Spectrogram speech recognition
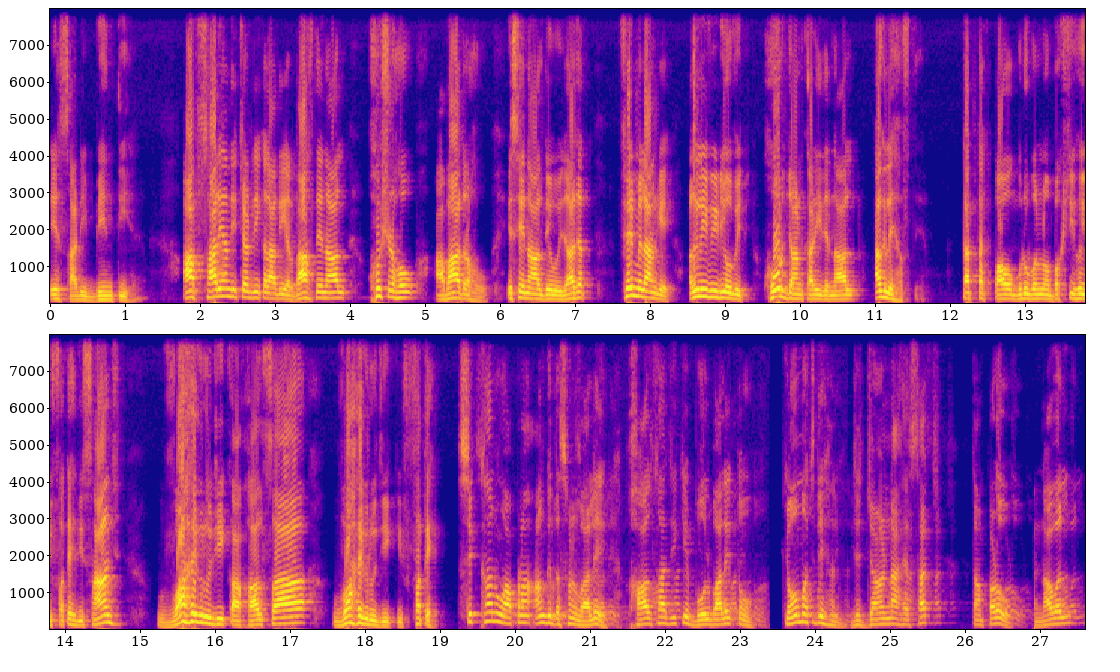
ਇਹ ਸਾਡੀ ਬੇਨਤੀ ਹੈ। ਆਪ ਸਾਰਿਆਂ ਦੀ ਚੜ੍ਹਦੀ ਕਲਾ ਦੀ ਅਰਦਾਸ ਦੇ ਨਾਲ ਖੁਸ਼ ਰਹੋ, ਆਬਾਦ ਰਹੋ। ਇਸੇ ਨਾਲ ਦਿਓ ਇਜਾਜ਼ਤ। ਫਿਰ ਮਿਲਾਂਗੇ ਅਗਲੀ ਵੀਡੀਓ ਵਿੱਚ ਹੋਰ ਜਾਣਕਾਰੀ ਦੇ ਨਾਲ ਅਗਲੇ ਹਫ਼ਤੇ। ਤਦ ਤੱਕ ਪਾਓ ਗੁਰੂ ਵੱਲੋਂ ਬਖਸ਼ੀ ਹੋਈ ਫਤਿਹ ਦੀ ਸਾਂਝ। ਵਾਹਿਗੁਰੂ ਜੀ ਕਾ ਖਾਲਸਾ, ਵਾਹਿਗੁਰੂ ਜੀ ਕੀ ਫਤਿਹ। ਸਿੱਖਾਂ ਨੂੰ ਆਪਣਾ ਅੰਗ ਦੱਸਣ ਵਾਲੇ ਖਾਲਸਾ ਜੀ ਕੇ ਬੋਲਬਾਲੇ ਤੋਂ ਕਿਉਂ ਮਚਦੇ ਹਨ? ਜੇ ਜਾਣਨਾ ਹੈ ਸੱਚ, ਤਾਂ ਪੜੋ ਨਾਵਲ,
